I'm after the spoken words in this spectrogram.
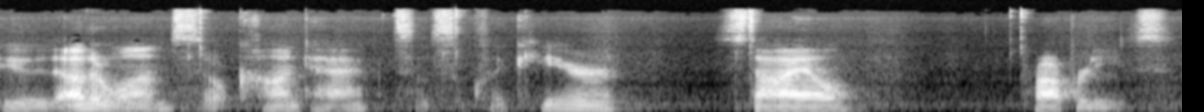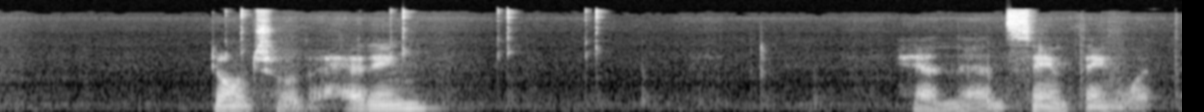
to the other one. So contacts, let's click here, style, properties. Don't show the heading. And then same thing with the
